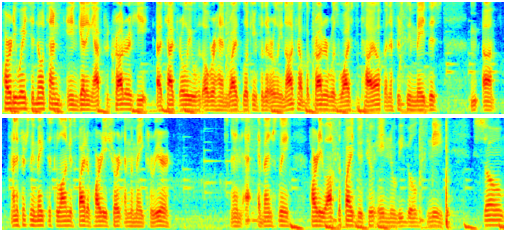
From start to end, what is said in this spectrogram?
Hardy wasted no time in getting after Crowder. He attacked early with overhand rights, looking for the early knockout, but Crowder was wise to tie up and officially made this uh, and officially make this the longest fight of Hardy's short MMA career. And eventually, Hardy lost the fight due to an illegal knee. So,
